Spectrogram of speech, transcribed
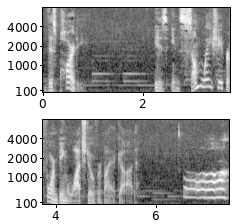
this party is in some way, shape, or form being watched over by a god. Oh.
